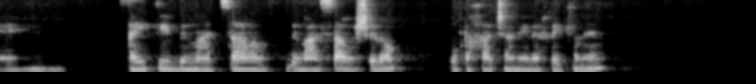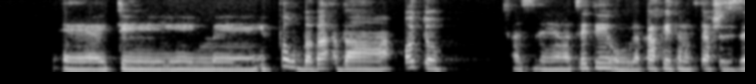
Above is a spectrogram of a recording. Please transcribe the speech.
אה, הייתי במעצר, במאסר שלו, הוא פחד שאני אלך להתלונן. אה, הייתי עם אה, איפור באוטו, אז אה, רציתי, הוא לקח לי את המפתח שזה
